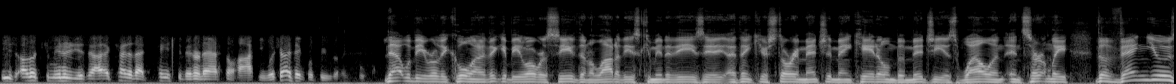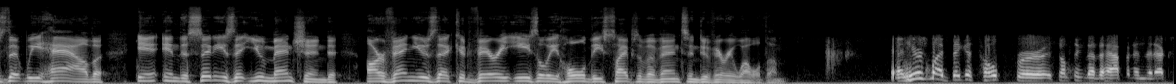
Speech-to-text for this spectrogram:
these other communities uh, kind of that taste of international hockey, which I think would be really cool. That would be really cool, and I think it'd be well received in a lot of these communities. I think your story mentioned Mankato and Bemidji as well, and, and certainly the venues that we have in, in the cities that you mentioned are venues that could very easily hold these types of events and do very well with them. And here's my biggest hope for something that will happen in the next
